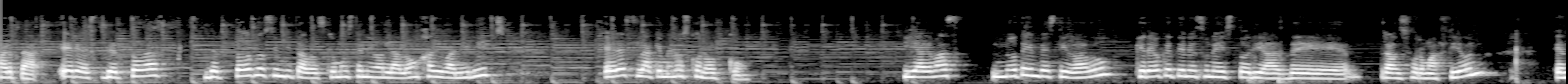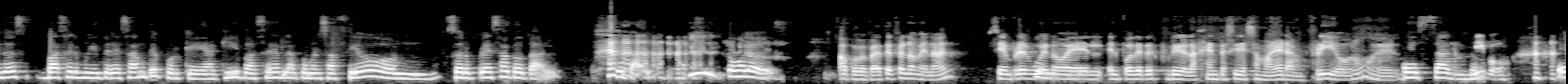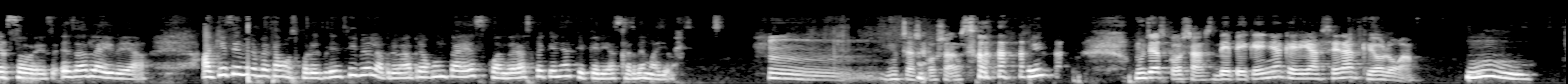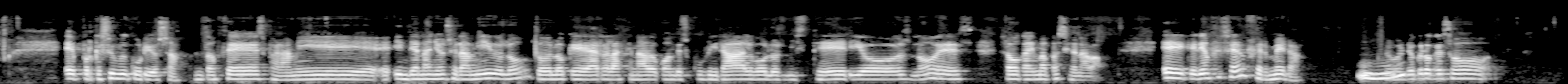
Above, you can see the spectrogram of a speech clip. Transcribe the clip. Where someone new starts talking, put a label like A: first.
A: Marta, eres de todas, de todos los invitados que hemos tenido en la lonja de Iván eres la que menos conozco. Y además, no te he investigado, creo que tienes una historia de transformación, entonces va a ser muy interesante porque aquí va a ser la conversación sorpresa total. ¿Qué tal? ¿Cómo lo ves?
B: Ah, pues me parece fenomenal. Siempre es bueno el, poder descubrir a la gente así de esa manera, en frío, ¿no?
A: Exacto.
B: En vivo.
A: Eso es, esa es la idea. Aquí siempre empezamos por el principio. La primera pregunta es, cuando eras pequeña, ¿qué querías ser de mayor?
B: Hmm, muchas cosas. muchas cosas. De pequeña quería ser arqueóloga. Mm. Eh, porque soy muy curiosa. Entonces, para mí, eh, Indiana Jones era mi ídolo. Todo lo que ha relacionado con descubrir algo, los misterios, ¿no? Es, algo que a mí me apasionaba. Eh, quería ser enfermera. yo creo que eso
